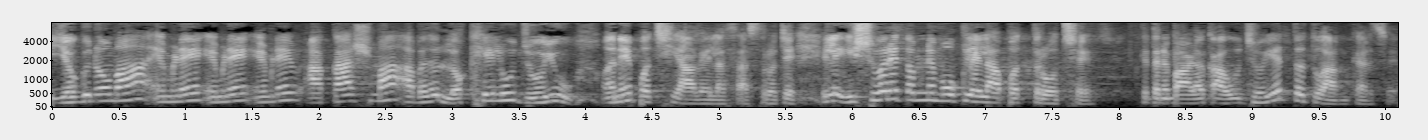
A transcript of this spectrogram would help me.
યજ્ઞોમાં એમણે એમણે એમણે આકાશમાં આ બધું લખેલું જોયું અને પછી આવેલા શાસ્ત્રો છે. એટલે ઈશ્વરે તમને મોકલેલા પત્રો છે કે તને બાળક આવું જોઈએ તો તું આમ કરશે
